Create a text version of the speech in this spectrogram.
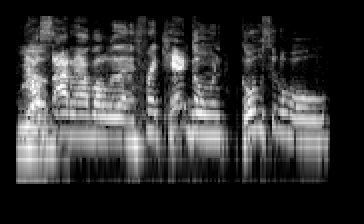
Yeah. outside of that ball. And Frank kept going, goes to the hole,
